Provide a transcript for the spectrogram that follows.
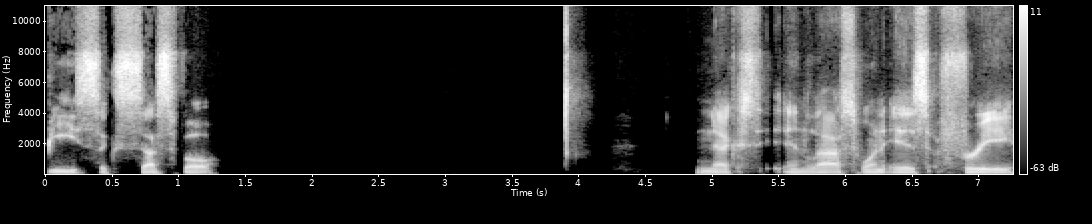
be successful. Next and last one is free.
